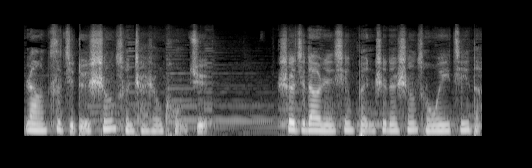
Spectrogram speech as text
让自己对生存产生恐惧，涉及到人性本质的生存危机的。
